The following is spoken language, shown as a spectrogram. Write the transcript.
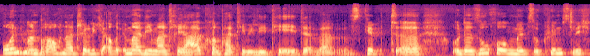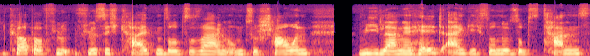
und man braucht natürlich auch immer die Materialkompatibilität. Es gibt äh, Untersuchungen mit so künstlichen Körperflüssigkeiten sozusagen, um zu schauen, wie lange hält eigentlich so eine Substanz.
